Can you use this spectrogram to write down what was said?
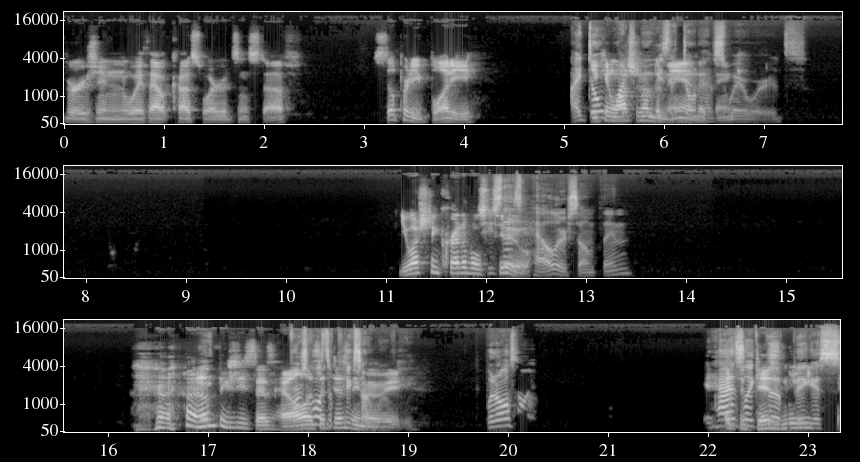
version without cuss words and stuff. Still pretty bloody. I don't you can watch, watch it on movies that demand, don't I have think. swear words. You watched Incredibles She says hell or something. I don't think she says hell. It's a Disney Pixar movie. But also, it has It's like the biggest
